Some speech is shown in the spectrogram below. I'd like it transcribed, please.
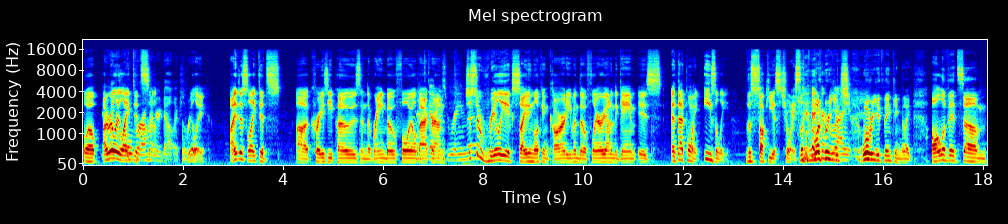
Well, I really like, liked over a hundred dollars. Really, I just liked its uh, crazy pose and the rainbow foil background. Rainbow. Just a really exciting looking card, even though Flareon in the game is at that point easily the suckiest choice. Like, what were you? Right. What were you thinking? Like, all of its um,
